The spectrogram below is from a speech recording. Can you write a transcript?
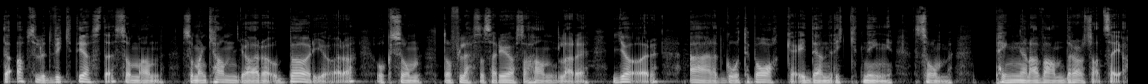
det absolut viktigaste som man, som man kan göra och bör göra och som de flesta seriösa handlare gör är att gå tillbaka i den riktning som pengarna vandrar så att säga.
